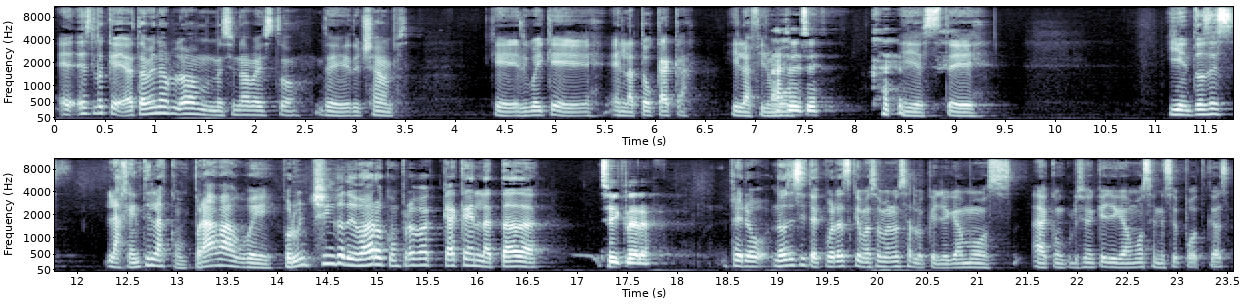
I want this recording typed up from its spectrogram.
E, es, lo que... También hablaba, mencionaba esto de, de Champs, que el güey que enlató caca y la firmó. Ah, sí, sí. y este... Y entonces la gente la compraba, güey. Por un chingo de varo compraba caca enlatada. Sí, claro. Pero no sé si te acuerdas que más o menos a lo que llegamos, a la conclusión que llegamos en ese podcast,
